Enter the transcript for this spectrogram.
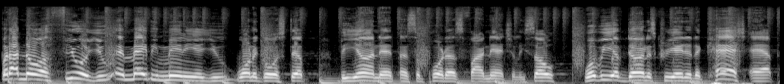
But I know a few of you, and maybe many of you, want to go a step beyond that and support us financially. So what we have done is created a cash app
